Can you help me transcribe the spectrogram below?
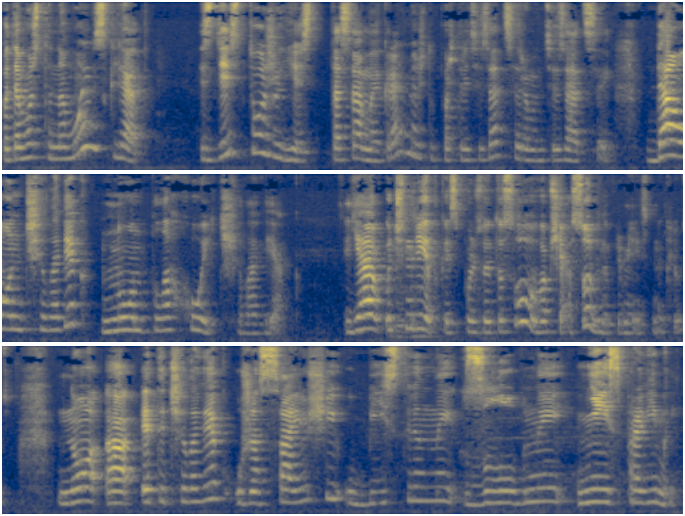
Потому что, на мой взгляд, здесь тоже есть та самая грань между портретизацией и романтизацией. Да, он человек, но он плохой человек. Я очень редко использую это слово, вообще особенно применительно к людям. Но а, это человек ужасающий, убийственный, злобный, неисправимый.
